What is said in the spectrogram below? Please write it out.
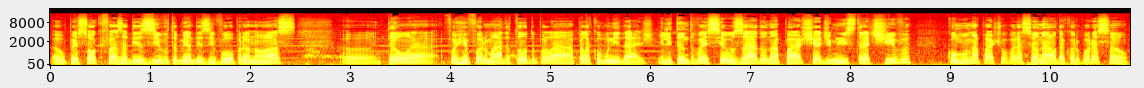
uh, o pessoal que faz adesivo também adesivou para nós, uh, então foi reformado todo pela, pela comunidade. Ele tanto vai ser usado na parte administrativa como na parte operacional da corporação.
